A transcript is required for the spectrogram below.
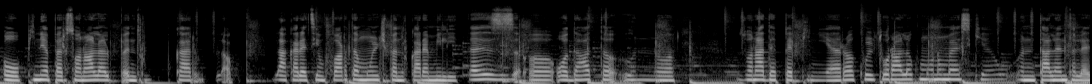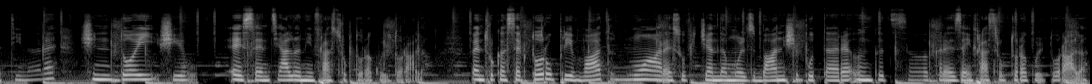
o opinie personală pentru care, la, la care țin foarte mult și pentru care militez, uh, odată în zona de pepinieră culturală, cum o numesc eu, în talentele tinere și în doi și esențial în infrastructură culturală pentru că sectorul privat nu are suficient de mulți bani și putere încât să creeze infrastructură culturală.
